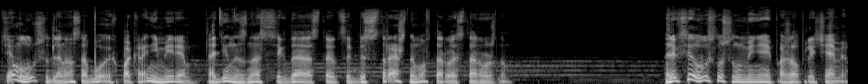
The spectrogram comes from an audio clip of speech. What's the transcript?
тем лучше для нас обоих. По крайней мере, один из нас всегда остается бесстрашным, а второй осторожным. Алексей выслушал меня и пожал плечами.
